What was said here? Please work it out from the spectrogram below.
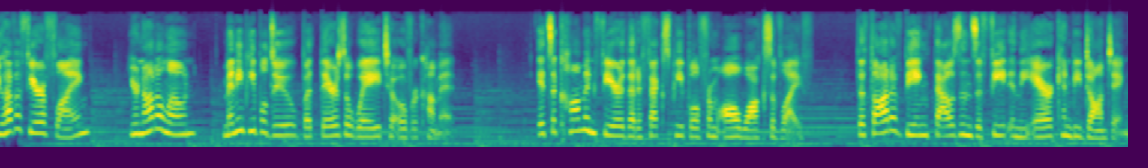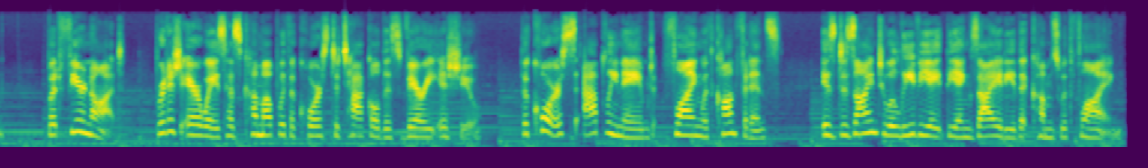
Do you have a fear of flying? You're not alone. Many people do, but there's a way to overcome it. It's a common fear that affects people from all walks of life. The thought of being thousands of feet in the air can be daunting. But fear not, British Airways has come up with a course to tackle this very issue. The course, aptly named Flying with Confidence, is designed to alleviate the anxiety that comes with flying.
